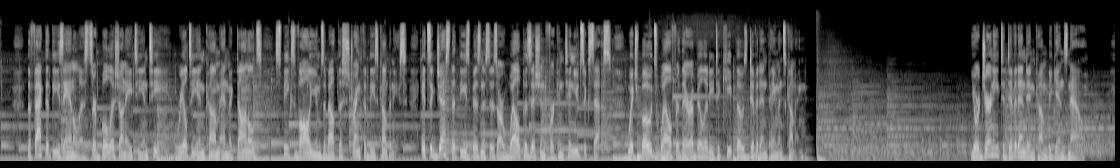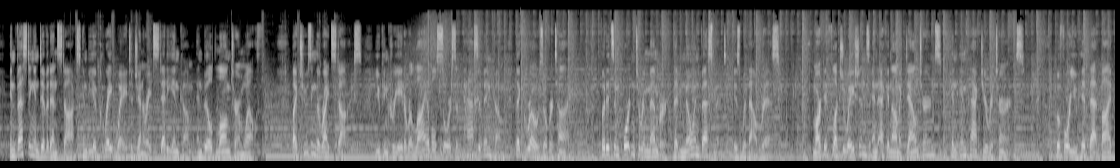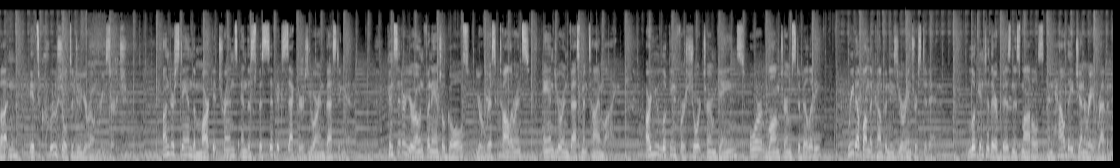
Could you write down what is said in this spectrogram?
The fact that these analysts are bullish on AT&T, Realty Income, and McDonald's speaks volumes about the strength of these companies. It suggests that these businesses are well positioned for continued success, which bodes well for their ability to keep those dividend payments coming. Your journey to dividend income begins now. Investing in dividend stocks can be a great way to generate steady income and build long-term wealth. By choosing the right stocks, you can create a reliable source of passive income that grows over time. But it's important to remember that no investment is without risk. Market fluctuations and economic downturns can impact your returns. Before you hit that buy button, it's crucial to do your own research. Understand the market trends and the specific sectors you are investing in. Consider your own financial goals, your risk tolerance, and your investment timeline. Are you looking for short-term gains or long-term stability? Read up on the companies you're interested in. Look into their business models and how they generate revenue.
